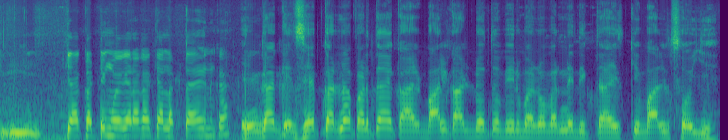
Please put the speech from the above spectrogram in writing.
हम्म, क्या कटिंग वगैरह का क्या लगता है इनका? इनका सेव करना पड़ता है काट बाल काट दो तो फिर बरोबर नहीं दिखता है इसकी बाल सोई है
